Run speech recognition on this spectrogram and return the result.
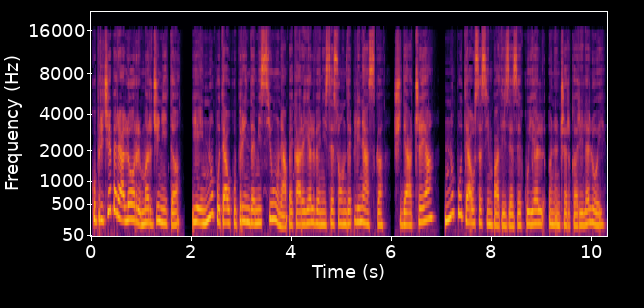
Cu priceperea lor mărginită, ei nu puteau cuprinde misiunea pe care el venise să o îndeplinească și de aceea nu puteau să simpatizeze cu el în încercările lui.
